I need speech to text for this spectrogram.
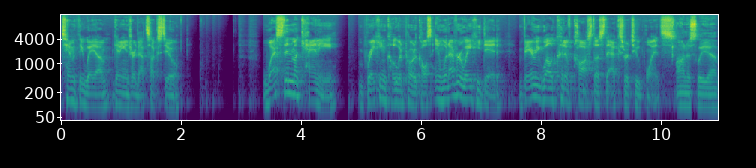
Timothy Weah getting injured, that sucks too. Weston McKennie breaking COVID protocols in whatever way he did very well could have cost us the extra two points. Honestly, yeah.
